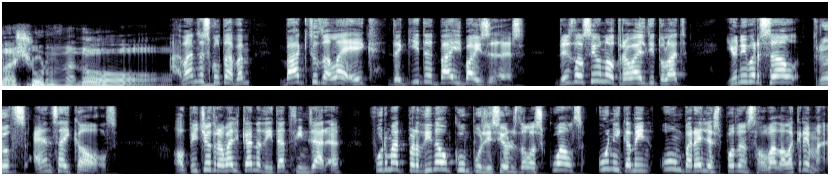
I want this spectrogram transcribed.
l'aixordador. Abans escoltàvem Back to the Lake, de Guided by Voices, des del seu nou treball titulat Universal Truths and Cycles. El pitjor treball que han editat fins ara, format per 19 composicions de les quals únicament un parell es poden salvar de la crema.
